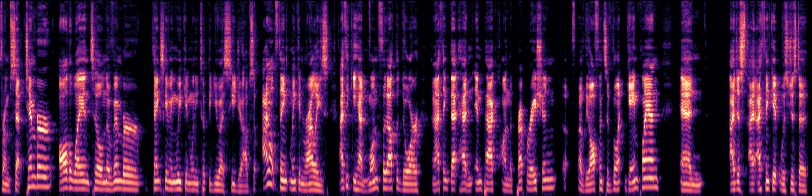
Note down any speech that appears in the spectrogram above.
from September all the way until November Thanksgiving weekend when he took the USC job. So I don't think Lincoln Riley's. I think he had one foot out the door, and I think that had an impact on the preparation of, the offensive game plan. And I just I, I think it was just a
